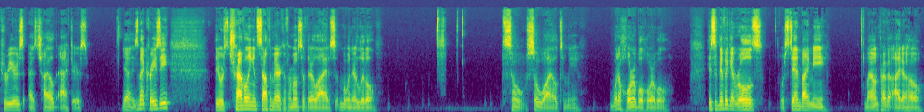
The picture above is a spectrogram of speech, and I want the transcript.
careers as child actors. Yeah isn't that crazy? They were traveling in south america for most of their lives when they're little. So so wild to me. What a horrible horrible. His significant roles were Stand By Me, My Own Private Idaho,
